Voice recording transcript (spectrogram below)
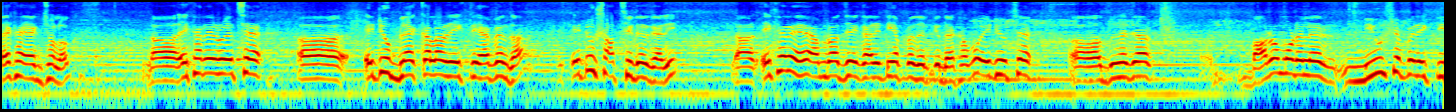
দেখাই এক ঝলক। এখানে রয়েছে এটিও ব্ল্যাক কালারের একটি অ্যাভেঞ্জা এটিও সাত সিটের গাড়ি। আর এখানে আমরা যে গাড়িটি আপনাদেরকে দেখাবো, এটি হচ্ছে দুই বারো মডেলের নিউ শেপের একটি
